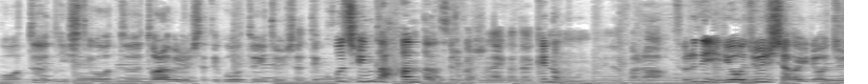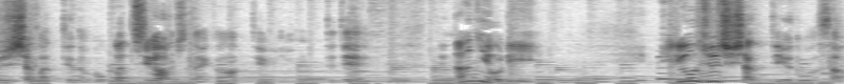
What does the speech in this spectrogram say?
GoTo にして GoTo トラベルにしたって GoTo イートにしたって個人が判断するかしないかだけの問題だからそれで医療従事者が医療従事者かっていうのは僕は違うんじゃないかなっていうふうに思っててで何より医療従事者っていうのはさ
